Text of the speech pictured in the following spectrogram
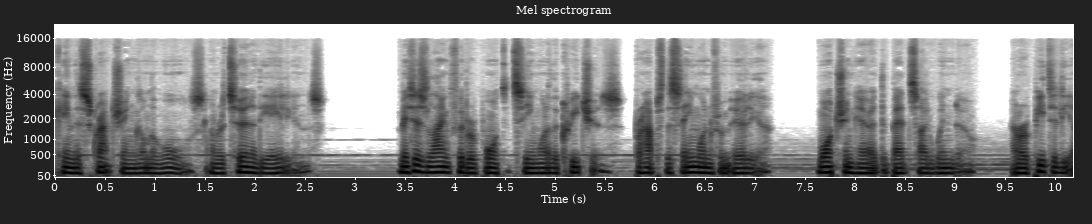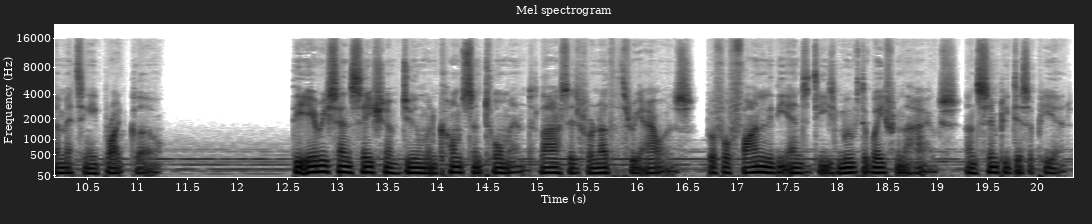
came the scratchings on the walls and return of the aliens. Mrs. Langford reported seeing one of the creatures, perhaps the same one from earlier, watching her at the bedside window and repeatedly emitting a bright glow. The eerie sensation of doom and constant torment lasted for another three hours before finally the entities moved away from the house and simply disappeared.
